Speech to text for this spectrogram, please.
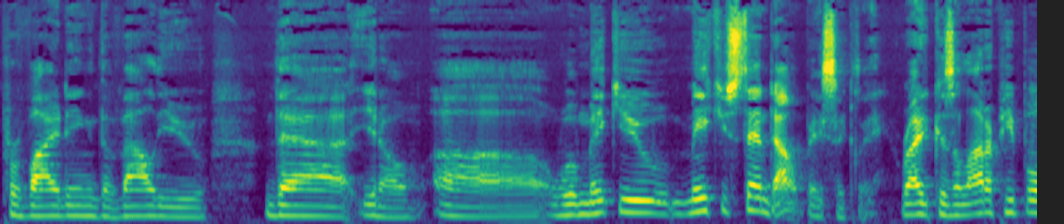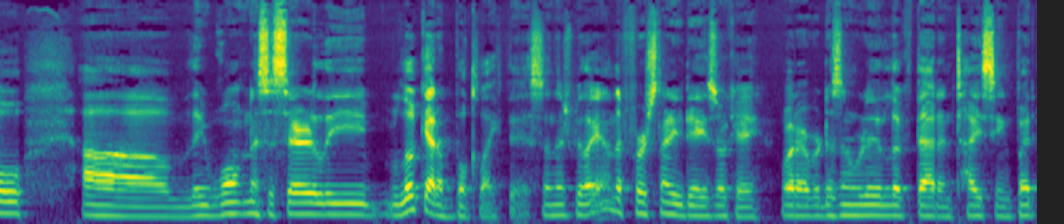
providing the value that you know uh, will make you make you stand out basically right? Because a lot of people um, they won't necessarily look at a book like this and they'll be like yeah, the first 90 days okay whatever doesn't really look that enticing. But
